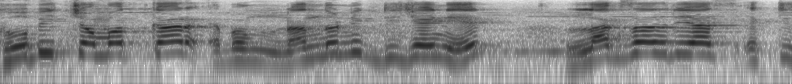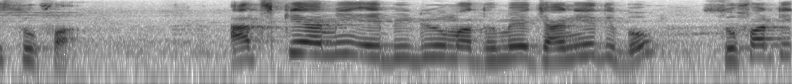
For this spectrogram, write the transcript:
খুবই চমৎকার এবং নান্দনিক ডিজাইনের লাক্সারিয়াস একটি সোফা। আজকে আমি এই ভিডিওর মাধ্যমে জানিয়ে দিব সোফাটি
